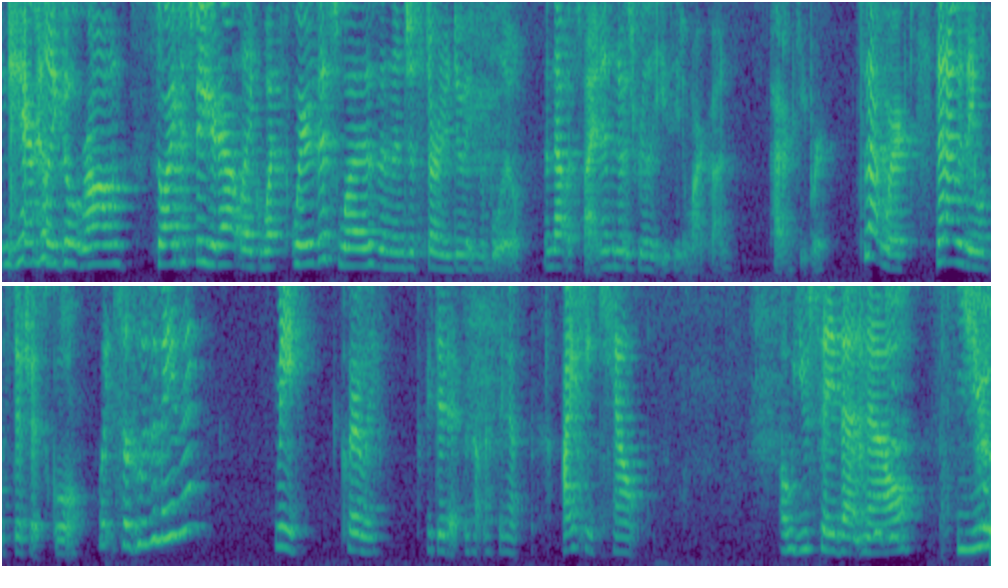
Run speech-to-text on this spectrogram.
You can't really go wrong. So I just figured out like what square this was and then just started doing the blue. And that was fine. And then it was really easy to mark on Pattern Keeper. So that worked. Then I was able to stitch at school. Wait, so who's amazing? Me, clearly. I did it without messing up. I can count. Oh, you say that now. You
